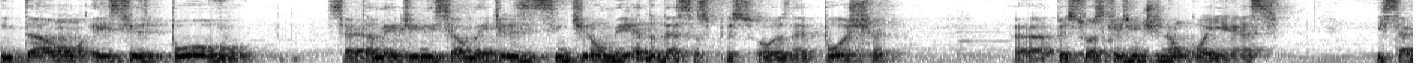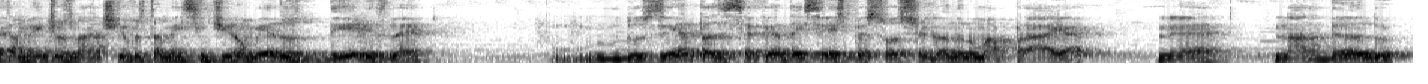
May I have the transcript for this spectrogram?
Então, esse povo certamente inicialmente eles sentiram medo dessas pessoas, né? Poxa, uh, pessoas que a gente não conhece. E certamente os nativos também sentiram medo deles, né? 276 pessoas chegando numa praia, né? Nadando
